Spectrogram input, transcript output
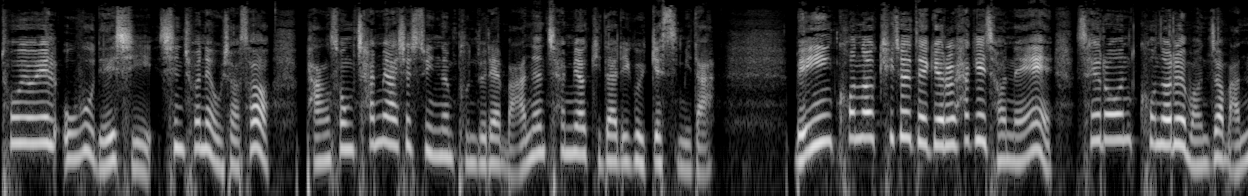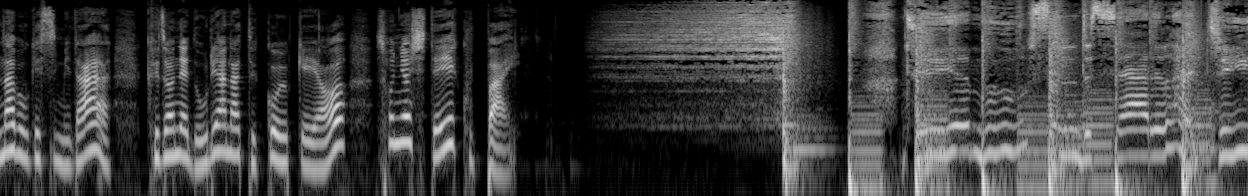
토요일 오후 4시 신촌에 오셔서 방송 참여 하실 수 있는 분들의 많은 참여 기다리고 있겠습니다. 메인 코너 퀴즈 대결을 하기 전에 새로운 코너를 먼저 만나보겠습니다. 그 전에 노래 하나 듣고 올게요. 소녀시대의 굿바이. 뒤에 무슨 대사를 할지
